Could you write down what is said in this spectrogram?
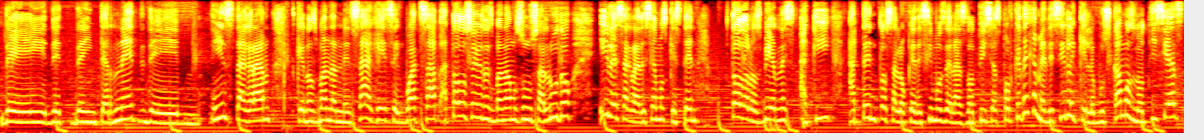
de, de internet, de Instagram, que nos mandan mensajes en WhatsApp. A todos ellos les mandamos un saludo y les agradecemos que estén todos los viernes aquí atentos a lo que decimos de las noticias, porque déjeme decirle que le buscamos noticias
